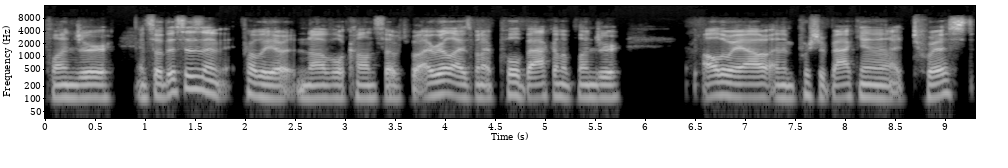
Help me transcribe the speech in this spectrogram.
plunger. And so this isn't probably a novel concept, but I realized when I pull back on the plunger all the way out and then push it back in and I twist,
